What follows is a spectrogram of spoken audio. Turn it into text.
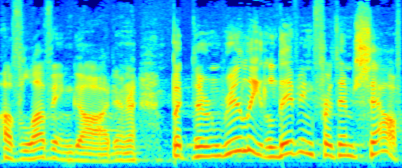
of loving God. And, but they're really living for themselves.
